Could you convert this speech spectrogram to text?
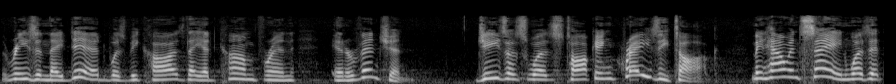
The reason they did was because they had come for an intervention. Jesus was talking crazy talk. I mean, how insane was it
